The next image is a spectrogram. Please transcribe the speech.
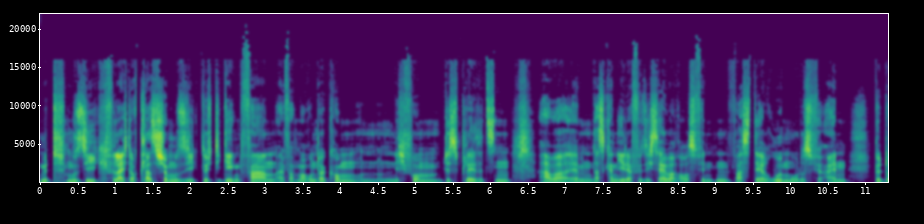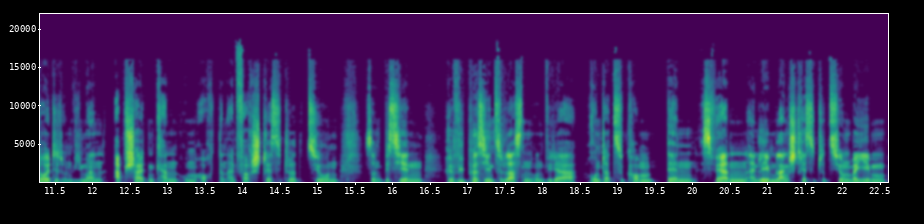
mit Musik, vielleicht auch klassischer Musik durch die Gegend fahren einfach mal runterkommen und, und nicht vom Display sitzen. Aber ähm, das kann jeder für sich selber rausfinden, was der Ruhemodus für einen bedeutet und wie man abschalten kann, um auch dann einfach Stresssituationen so ein bisschen Revue passieren zu lassen und wieder runterzukommen. Denn es werden ein Leben lang Stresssituationen bei jedem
